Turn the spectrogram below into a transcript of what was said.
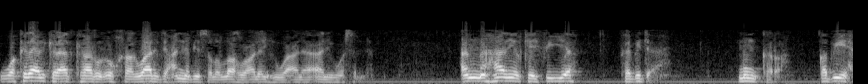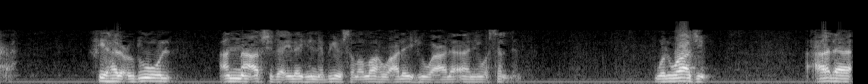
وكذلك الأذكار الأخرى الواردة عن النبي صلى الله عليه وعلى آله وسلم. أما هذه الكيفية فبدعة منكرة قبيحة فيها العدول عما أرشد إليه النبي صلى الله عليه وعلى آله وسلم. والواجب على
